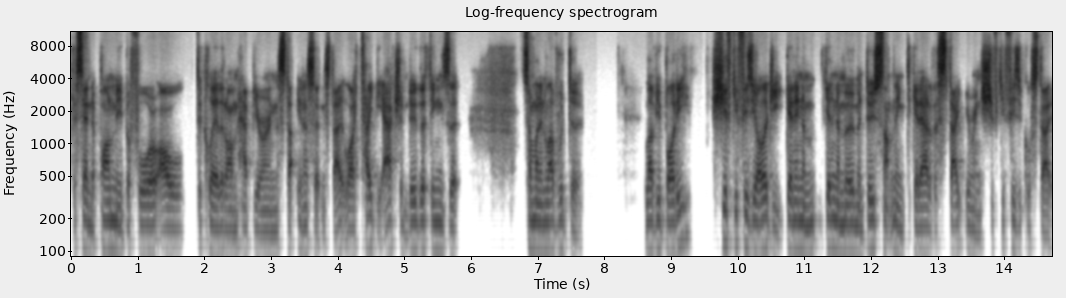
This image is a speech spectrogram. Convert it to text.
descend upon me before i'll declare that i'm happier in a, st- in a certain state like take the action do the things that someone in love would do love your body shift your physiology, get in a, get in a movement, do something to get out of the state you're in, shift your physical state,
